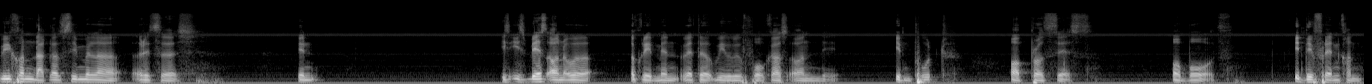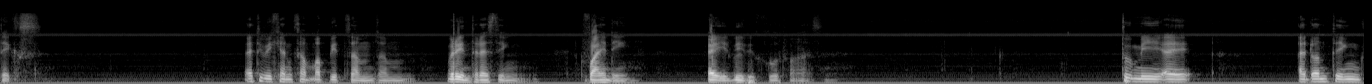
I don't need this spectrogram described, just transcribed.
we conduct a similar research. In it is based on our agreement whether we will focus on the input or process or both in different contexts. I think we can come up with some some very interesting finding. and it will be good for us. To me, I I don't think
